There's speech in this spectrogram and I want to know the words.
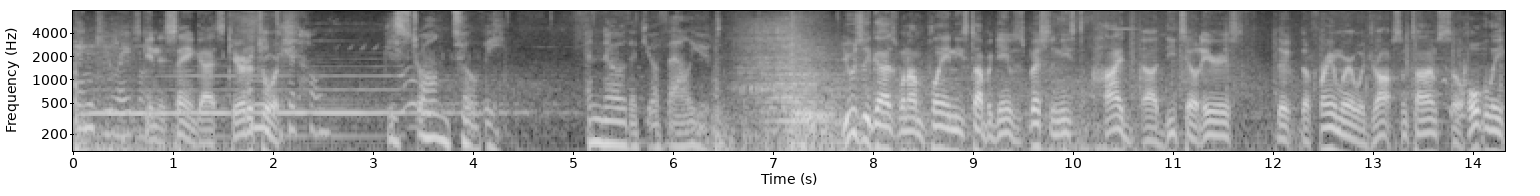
Thank you, Eivor. It's getting insane, guys. Carry the torch. to get home. Be strong, Tovi. And know that you're valued. Usually, guys, when I'm playing these type of games, especially in these high uh, detailed areas, the, the frame rate would drop sometimes. So hopefully,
